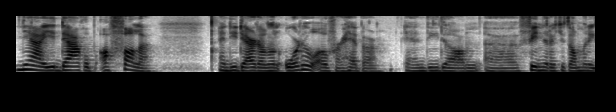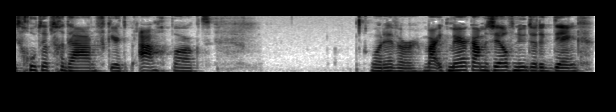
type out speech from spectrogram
ja, je daarop afvallen. En die daar dan een oordeel over hebben. En die dan uh, vinden dat je het allemaal niet goed hebt gedaan, verkeerd hebt aangepakt. Whatever. Maar ik merk aan mezelf nu dat ik denk:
